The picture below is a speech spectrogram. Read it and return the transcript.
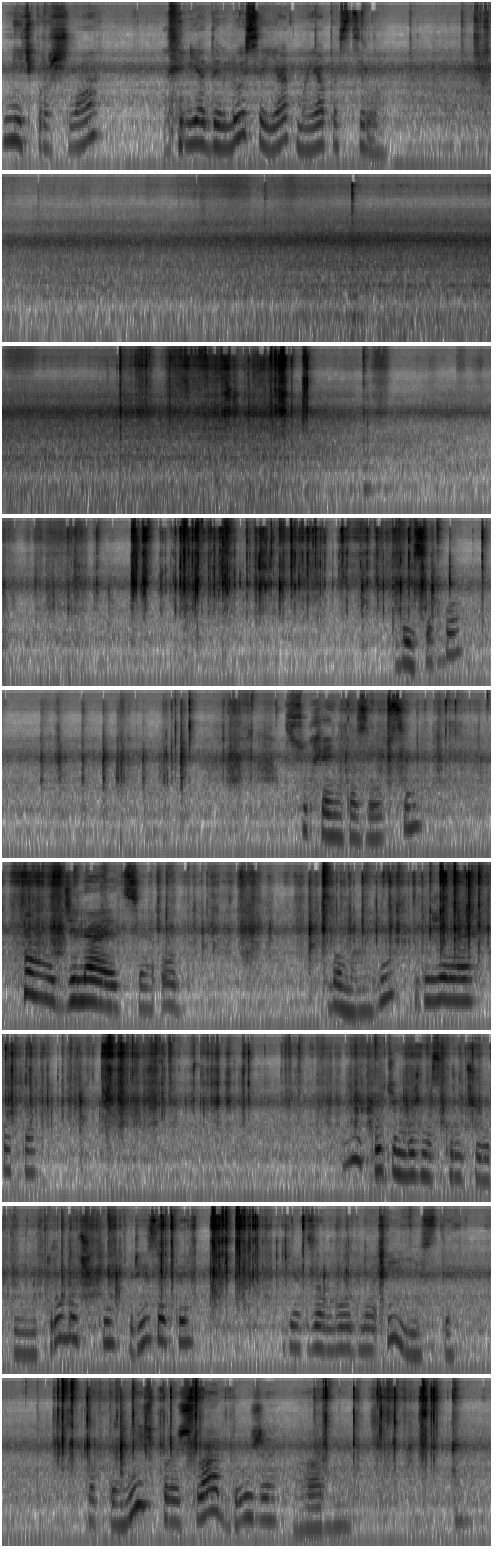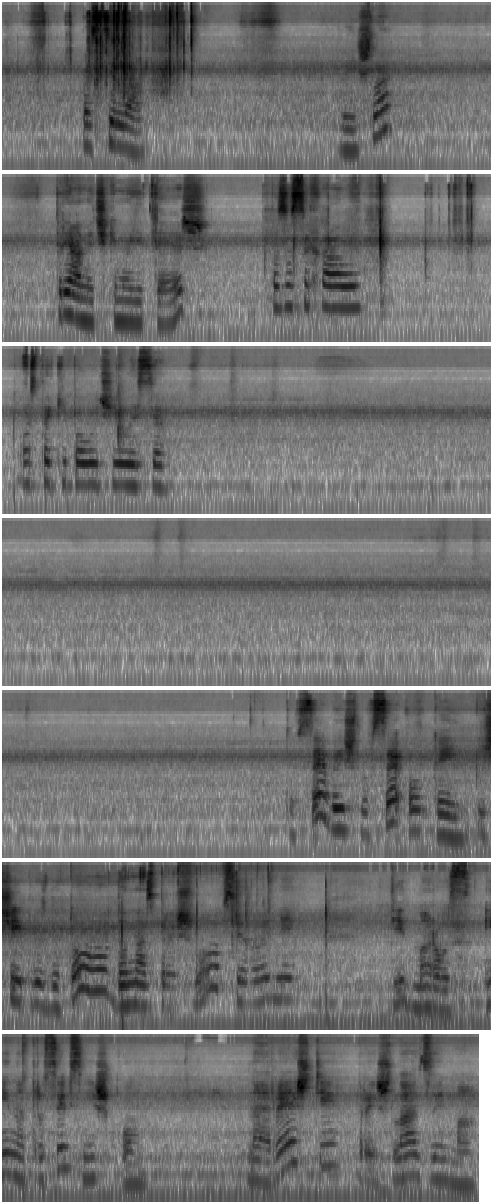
Ніч пройшла, і я дивлюся, як моя пастіла. Висохла. Сухенька зовсім. Відділяється від бумаги дуже легко так. І потім можна скручувати її в трубочки, різати як завгодно і їсти. Тобто ніч пройшла дуже гарно. Пастила вийшла. Прянички мої теж позасихали. Ось такі получилися. То все вийшло, все окей. І ще й плюс до того до нас прийшло сьогодні Дід Мороз і натрусив сніжком. Нарешті прийшла зима.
